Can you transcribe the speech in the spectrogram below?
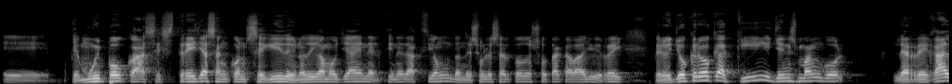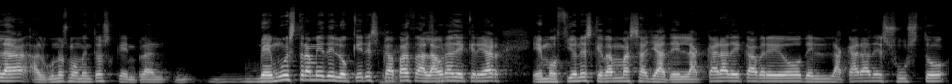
eh, que muy pocas estrellas han conseguido, y no digamos ya en el cine de acción, donde suele ser todo sota, caballo y rey. Pero yo creo que aquí James Mangold le regala algunos momentos que en plan demuéstrame de lo que eres capaz a la hora de crear emociones que van más allá de la cara de cabreo, de la cara de susto,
